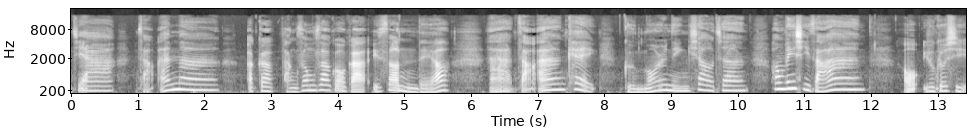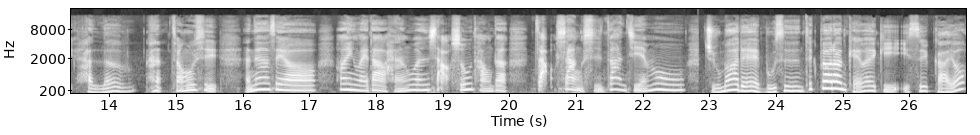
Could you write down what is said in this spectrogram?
家早安呐！아까방송사고가있었는데요啊，早安 K，Good morning 孝珍，黄冰喜早安。哦，如果是 Hello，정우 씨， 안녕하세요，欢迎来到韩文小书童的早上时段节目。주말에무슨특별한계획이있을까요？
